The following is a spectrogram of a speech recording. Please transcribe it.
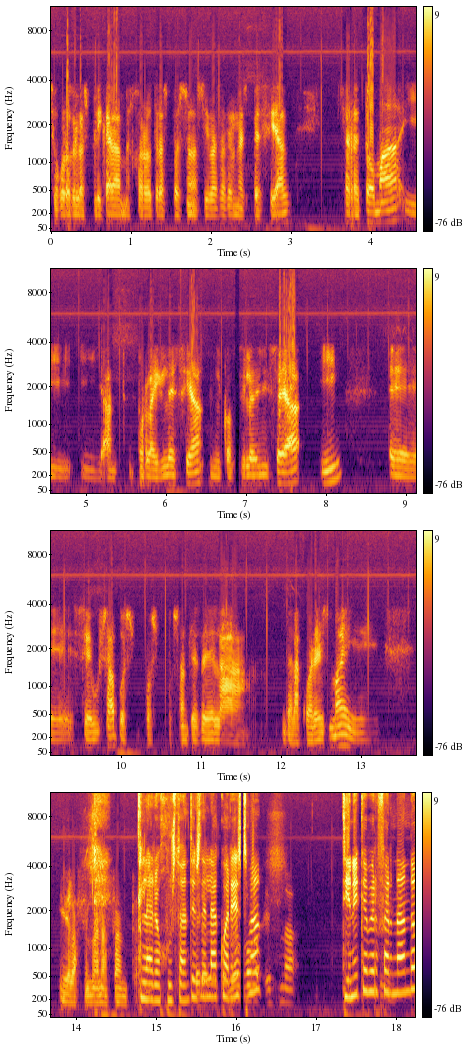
seguro que lo explicarán mejor otras personas si vas a hacer un especial se retoma y, y por la iglesia en el concilio de Nicea y eh, se usa pues pues pues antes de la de la cuaresma y, y de la semana santa Claro, justo antes Pero de la cuaresma. una- Tiene que ver, Fernando,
